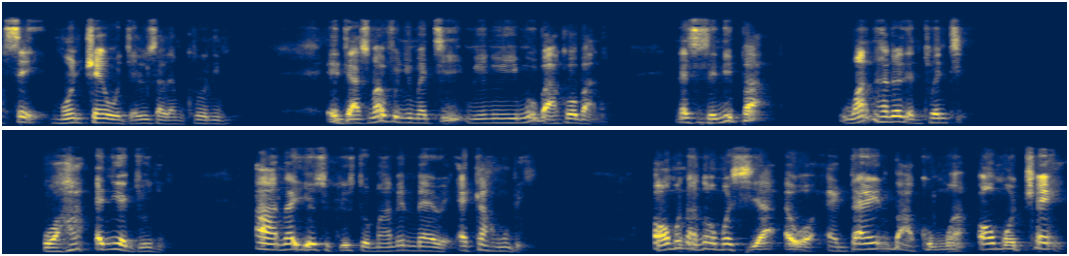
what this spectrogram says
ɔse mo wɔ jerusalem kuro nim eti asomafo nnwumati mmienu yi mu baako ba no na sise nipa one hundred and twenty wɔ ha ne aduonu a na yesu kristo maame mary ɛka ho bi. Wɔn na na wɔn ahyia wɔ ɛdan baako mu a wɔretwɛn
